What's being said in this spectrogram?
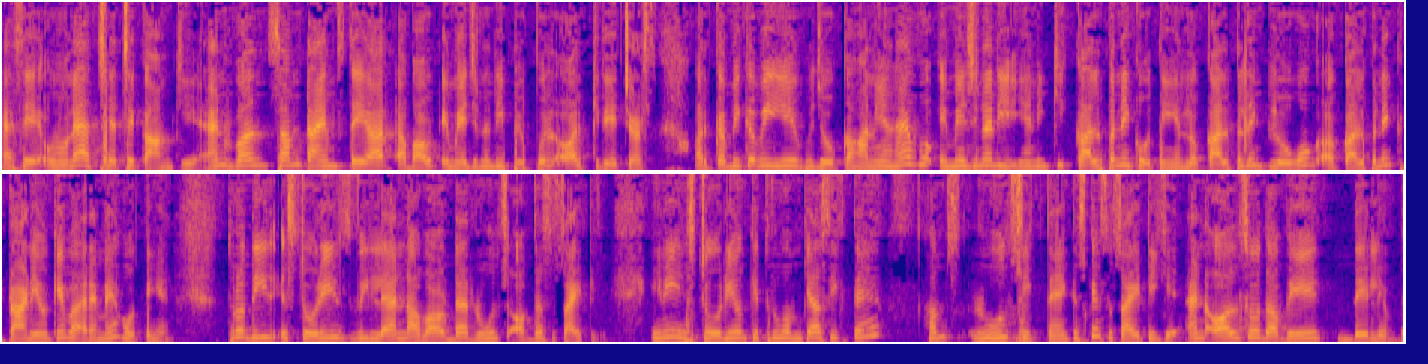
ऐसे उन्होंने अच्छे अच्छे काम किए। And one sometimes they are about imaginary people और क्रिएचर्स और कभी कभी ये जो कहानियाँ हैं, वो इमेजिनरी यानी कि काल्पनिक होती हैं लोग काल्पनिक लोगों काल्पनिक प्राणियों के बारे में होती हैं। Through the stories we learn about the rules of the society इन्हीं स्टोरियों के थ्रू हम क्या सीखते हैं? हम रूल सीखते हैं किसके? सोसाइटी के। And also the way they lived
